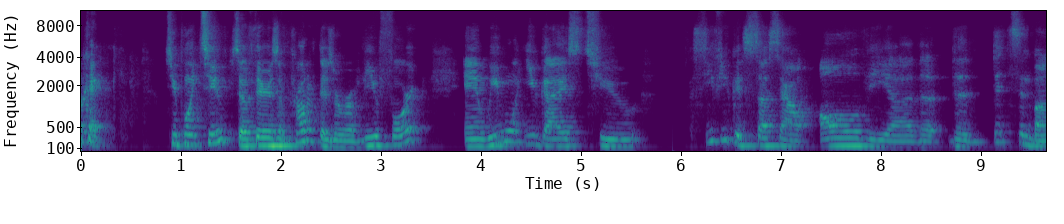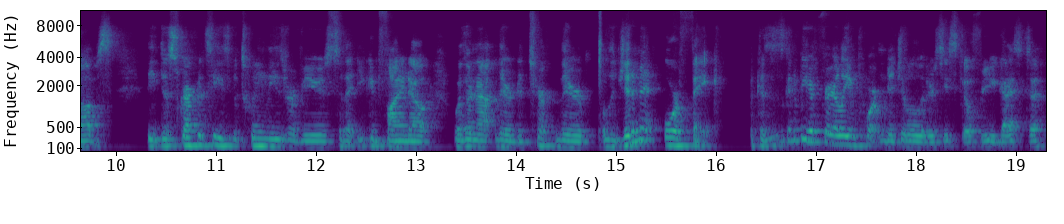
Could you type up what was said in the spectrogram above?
Okay, 2.2. So if there's a product, there's a review for it. And we want you guys to see if you can suss out all the, uh, the, the bits and bobs, the discrepancies between these reviews so that you can find out whether or not they're, deter- they're legitimate or fake. Because this is going to be a fairly important digital literacy skill for you guys to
